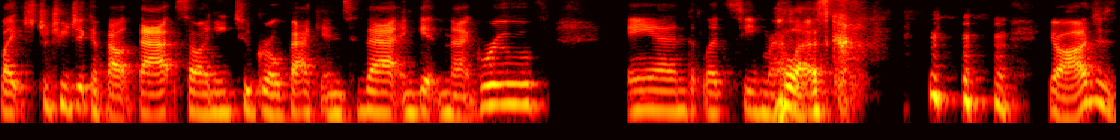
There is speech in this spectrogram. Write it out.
like strategic about that. So I need to grow back into that and get in that groove. And let's see my last y'all, I just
